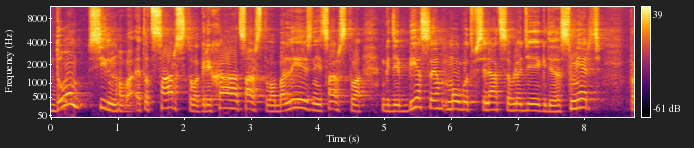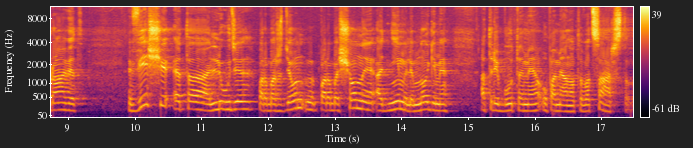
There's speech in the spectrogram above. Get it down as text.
Дом сильного – это царство греха, царство болезней, царство, где бесы могут вселяться в людей, где смерть правит. Вещи – это люди, порабощенные одним или многими атрибутами упомянутого царства.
